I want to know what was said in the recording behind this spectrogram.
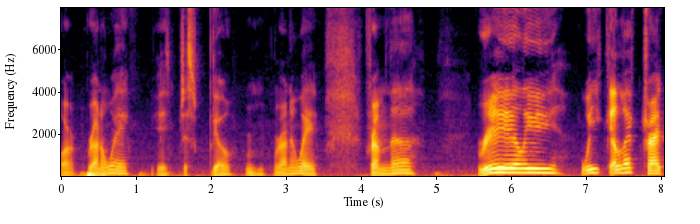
or run away. You just go mm-hmm, run away from the really weak Electrike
